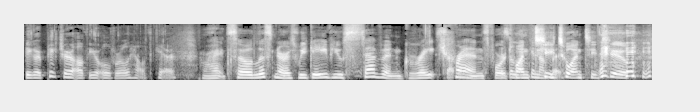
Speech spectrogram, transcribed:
bigger picture of your overall health care. Right. So, listeners, we gave you seven great Seven. trends for It's a lucky number. 2022.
